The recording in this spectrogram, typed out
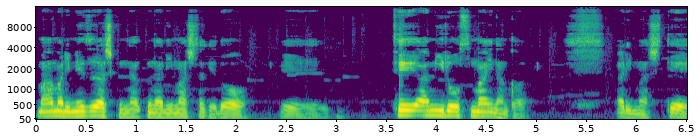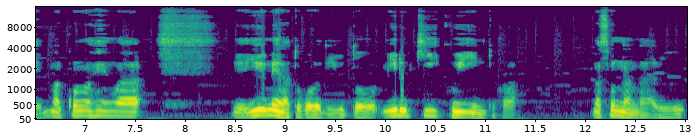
まあ、あまり珍しくなくなりましたけど、えー、低アミロース米なんかありまして、まあ、この辺は、えー、有名なところで言うと、ミルキークイーンとか、まあ、そんなんがある、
